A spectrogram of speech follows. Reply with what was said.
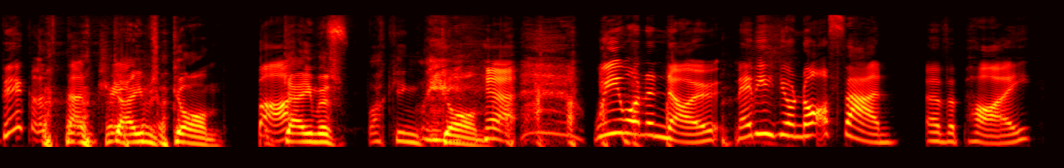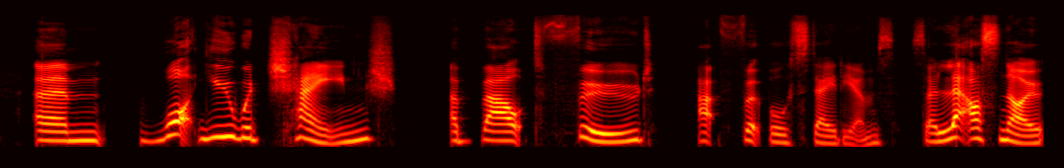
Piglet's Pantry. Game's gone. But- the game is fucking gone. yeah. We want to know, maybe if you're not a fan of a pie, um, what you would change about food at football stadiums. So let us know.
